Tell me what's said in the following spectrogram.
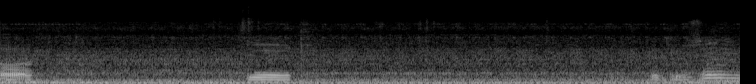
О. Так. Під'їжджаємо.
